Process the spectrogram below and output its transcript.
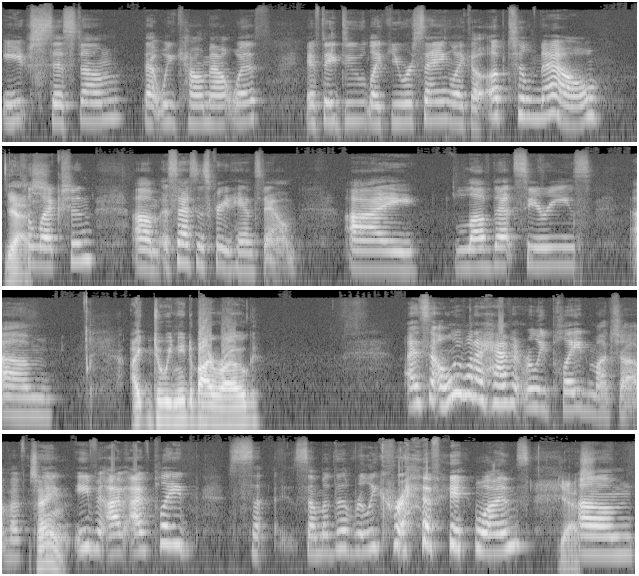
each system that we come out with. If they do, like you were saying, like a up till now Yes. collection, um, Assassin's Creed hands down. I love that series. Um, I, do we need to buy Rogue? It's the only one I haven't really played much of. I've Same. Played, even I've I've played s- some of the really crappy ones. Yes. Um,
